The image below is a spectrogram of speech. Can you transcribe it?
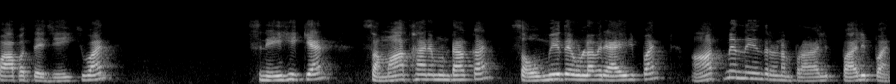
പാപത്തെ ജയിക്കുവാൻ സ്നേഹിക്കാൻ സമാധാനമുണ്ടാക്കാൻ സൗമ്യതയുള്ളവരായിരിക്കാൻ ആത്മനിയന്ത്രണം പാലി പാലിപ്പാൻ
